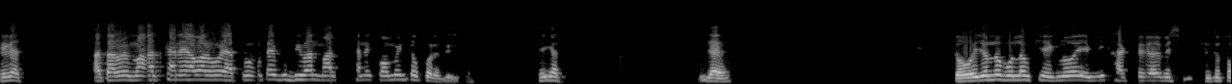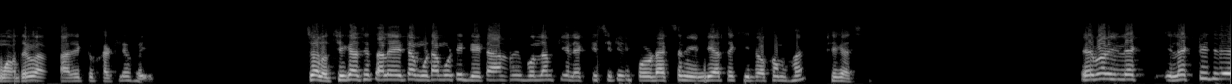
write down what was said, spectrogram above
ঠিক আছে? আর তারপরে মাঝখানে আবার ও এতটাই বুদ্ধিমান, মাঝখানে কমেন্টও করে দিল, ঠিক আছে? যাই তো ওই জন্য বললাম কি, এগুলো এমনি খাটতে হয় বেশি, কিন্তু তোমাদেরও আর একটু খাটলে হয়ে চলো, ঠিক আছে, তাহলে এটা মোটামুটি ডেটা আমি বললাম কি ইলেকট্রিসিটি প্রোডাকশন ইন্ডিয়াতে কি রকম হয়, ঠিক আছে? এবার ইলেকট্রিক যে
